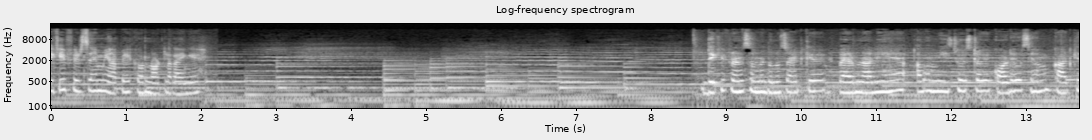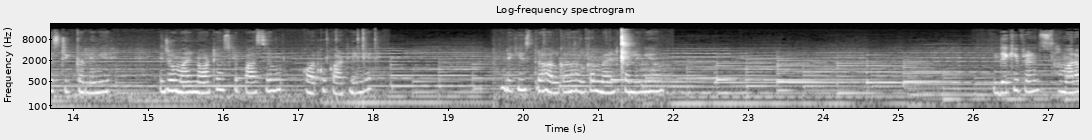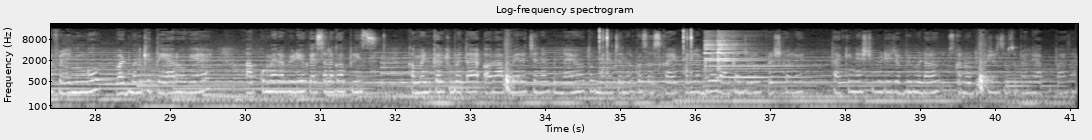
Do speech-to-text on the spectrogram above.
देखिए, फिर से हम यहाँ पे एक और नॉट लगाएँगे। देखिए फ्रेंड्स हमने दोनों साइड के पैर बना लिए हैं। अब हम इस जो एक्स्ट्रा के कॉर्ड है, उसे हम काट के स्टिक कर लेंगे। ये जो हमारे नॉट है, उसके पास से हम कॉर्ड को काट लेंगे। देखिए, इस तरह हल्का हल्का मेल्ट कर लेंगे हम। देखिए फ्रेंड्स हमारा फ्लेमिंगो बर्ड बन के तैयार हो गया है। आपको मेरा वीडियो कैसा लगा प्लीज़ कमेंट करके बताएँ। और आप मेरे चैनल पर नए हो तो मेरे चैनल को सब्सक्राइब कर लें, बेल आइकन ज़रूर प्रेस कर लें, ताकि नेक्स्ट वीडियो जब भी मैं डालूँ, उसका नोटिफिकेशन सबसे पहले आपके पास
